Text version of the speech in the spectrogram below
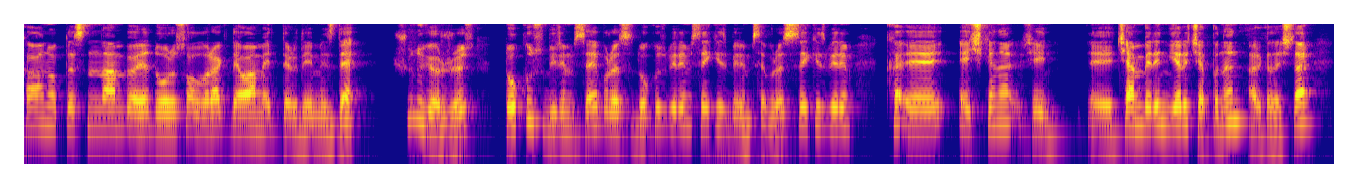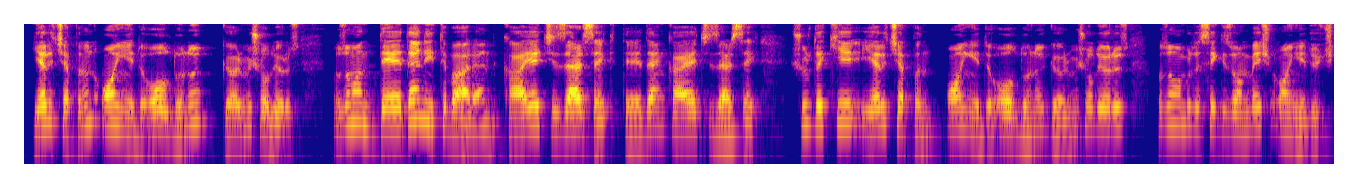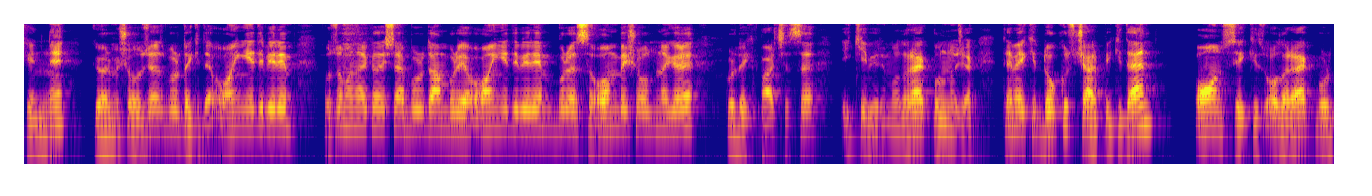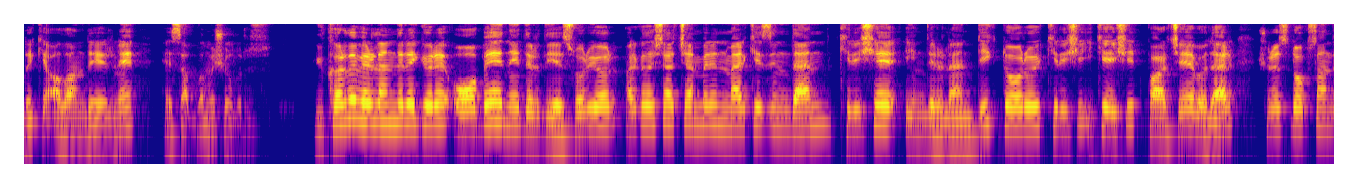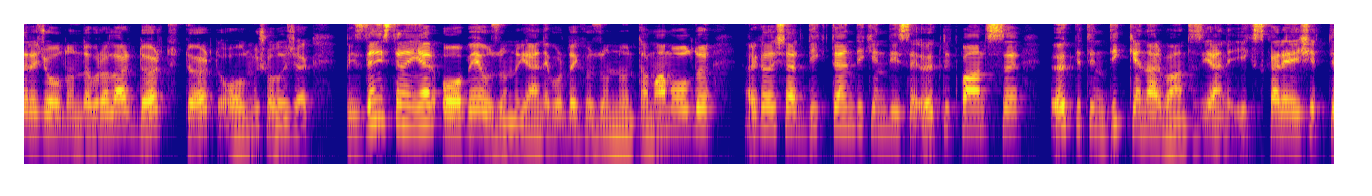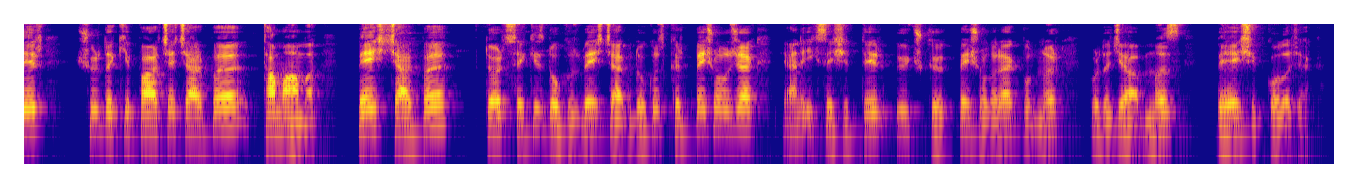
K noktasından böyle doğrusal olarak devam ettirdiğimizde şunu görürüz. 9 birimse burası 9 birim, 8 birimse burası 8 birim. E, eşkenar şeyin e, çemberin yarı çapının arkadaşlar yarı çapının 17 olduğunu görmüş oluyoruz. O zaman D'den itibaren K'ya çizersek, D'den K'ya çizersek şuradaki yarı çapın 17 olduğunu görmüş oluyoruz. O zaman burada 8, 15, 17 üçgenini görmüş olacağız. Buradaki de 17 birim. O zaman arkadaşlar buradan buraya 17 birim. Burası 15 olduğuna göre buradaki parçası 2 birim olarak bulunacak. Demek ki 9 çarpı 2'den 18 olarak buradaki alan değerini hesaplamış oluruz. Yukarıda verilenlere göre OB nedir diye soruyor. Arkadaşlar çemberin merkezinden kirişe indirilen dik doğru kirişi iki eşit parçaya böler. Şurası 90 derece olduğunda buralar 4 4 olmuş olacak. Bizden istenen yer OB uzunluğu yani buradaki uzunluğun tamamı oldu. Arkadaşlar dikten dik indiyse Öklit bağıntısı. Öklit'in dik kenar bağıntısı yani x kare eşittir. Şuradaki parça çarpı tamamı. 5 çarpı 4, 8, 9. 5 çarpı 9 45 olacak. Yani x eşittir 3 kök 5 olarak bulunur. Burada cevabımız B şıkkı olacak.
